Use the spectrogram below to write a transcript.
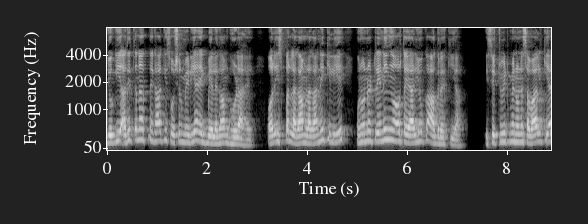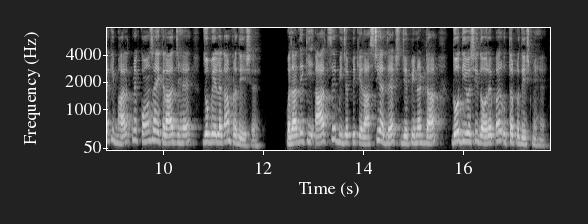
योगी आदित्यनाथ ने कहा कि सोशल मीडिया एक बेलगाम घोड़ा है और इस पर लगाम लगाने के लिए उन्होंने ट्रेनिंग और तैयारियों का आग्रह किया। इसी ट्वीट में उन्होंने सवाल किया कि भारत में कौन सा एक राज्य है जो बेलगाम प्रदेश है। बता दें कि आज से बीजेपी के राष्ट्रीय अध्यक्ष जेपी नड्डा दो दिवसीय दौरे पर उत्तर प्रदेश में हैं।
